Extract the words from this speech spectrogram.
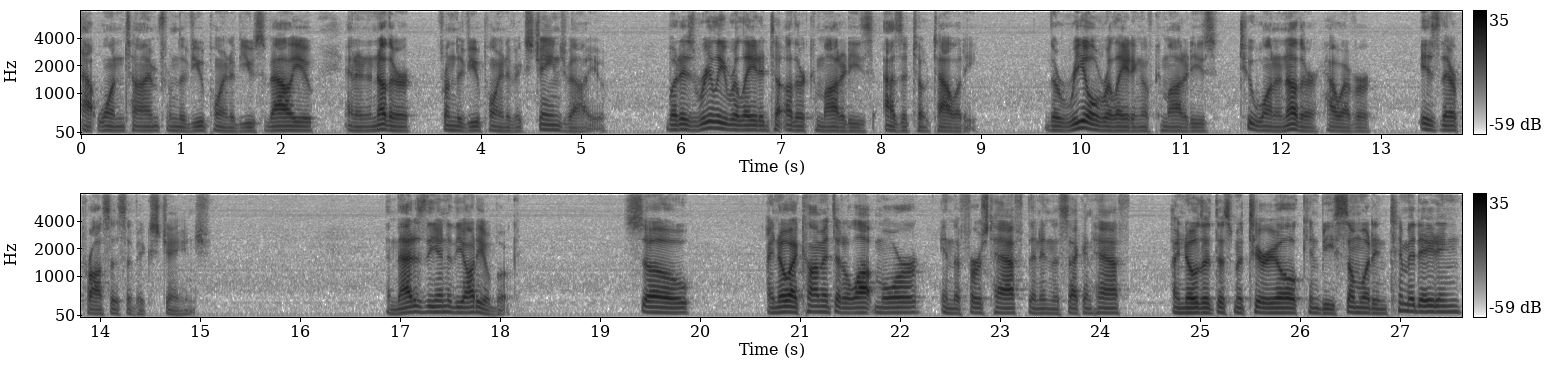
at one time from the viewpoint of use value and at another from the viewpoint of exchange value, but is really related to other commodities as a totality. The real relating of commodities to one another, however, is their process of exchange. And that is the end of the audiobook. So I know I commented a lot more in the first half than in the second half. I know that this material can be somewhat intimidating,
